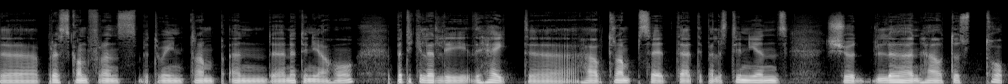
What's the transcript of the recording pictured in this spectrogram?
uh, press conference between Trump and uh, Netanyahu, particularly the hate, uh, how Trump said that the Palestinians should learn how to stop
